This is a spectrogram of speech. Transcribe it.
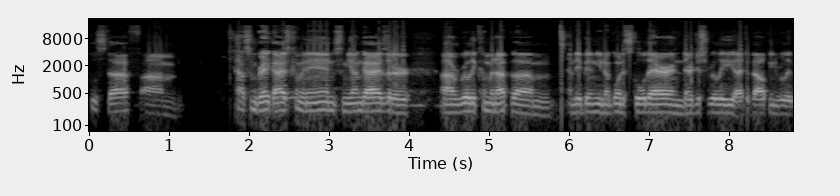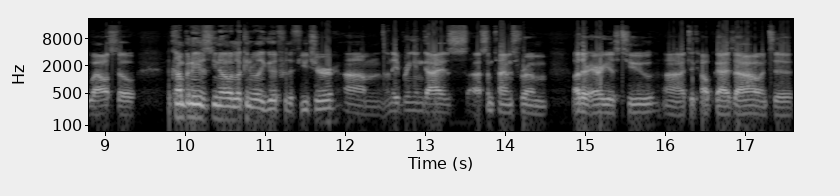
cool stuff. Um, have some great guys coming in, some young guys that are uh, really coming up, um, and they've been, you know, going to school there, and they're just really uh, developing really well. So the company's you know looking really good for the future, um, and they bring in guys uh, sometimes from other areas too uh, to help guys out and to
